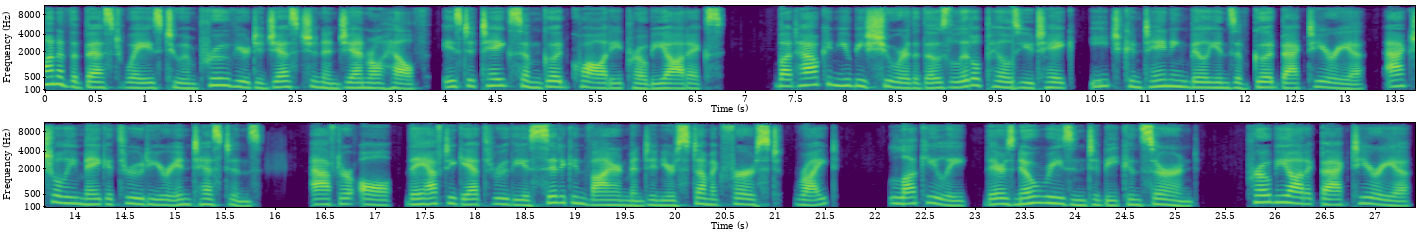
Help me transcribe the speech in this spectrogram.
one of the best ways to improve your digestion and general health is to take some good quality probiotics. But how can you be sure that those little pills you take, each containing billions of good bacteria, actually make it through to your intestines? After all, they have to get through the acidic environment in your stomach first, right? Luckily, there's no reason to be concerned. Probiotic bacteria,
